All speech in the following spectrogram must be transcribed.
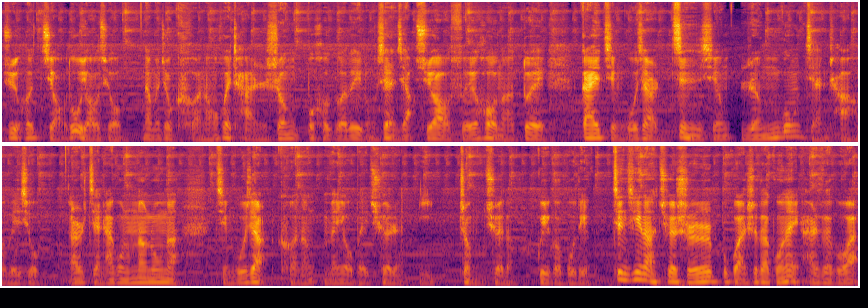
矩和角度要求，那么就可能会产生不合格的一种现象，需要随后呢对该紧固件进行人工检查和维修。而检查过程当中呢，紧固件可能没有被确认以正确的规格固定。近期呢，确实不管是在国内还是在国外，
